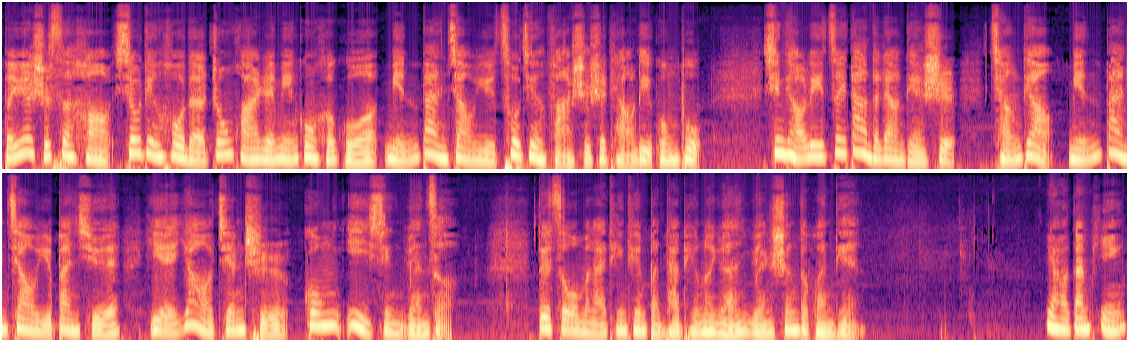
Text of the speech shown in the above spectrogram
本月十四号，修订后的《中华人民共和国民办教育促进法实施条例》公布。新条例最大的亮点是强调民办教育办学也要坚持公益性原则。对此，我们来听听本台评论员袁生的观点。你好，单平。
